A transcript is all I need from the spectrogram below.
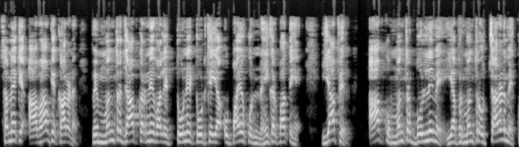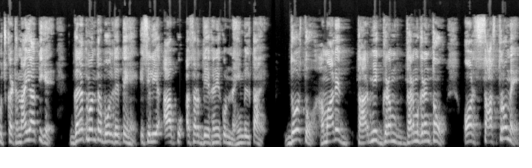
समय के अभाव के कारण वे मंत्र जाप करने वाले टोने टोटके या उपायों को नहीं कर पाते हैं, या फिर आपको मंत्र बोलने में या फिर मंत्र उच्चारण में कुछ कठिनाई आती है, गलत मंत्र बोल देते हैं, इसलिए आपको असर देखने को नहीं मिलता है। दोस्तों, हमारे धार्मिक धर्म ग्रंथों और शास्त्रों में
